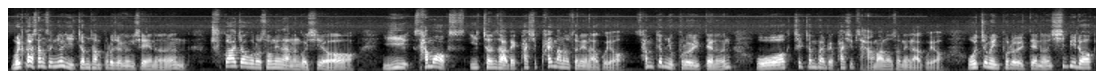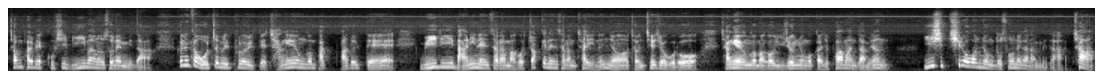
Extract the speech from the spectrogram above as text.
물가 상승률 2.3% 적용 시에는 추가적으로 손해나는 것이요. 이 3억 2,488만 원 손해 나고요. 3.6%일 때는 5억 7,884만 원 손해 나고요. 5.1%일 때는 11억 1,892만 원 손해입니다. 그러니까 5.1%일 때 장애연금 받, 받을 때 미리 많이 낸 사람하고 적게 낸 사람 차이는요. 전체적으로 장애연금하고 유정연금까지 포함한다면 27억 원 정도 손해가 납니다. 자,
